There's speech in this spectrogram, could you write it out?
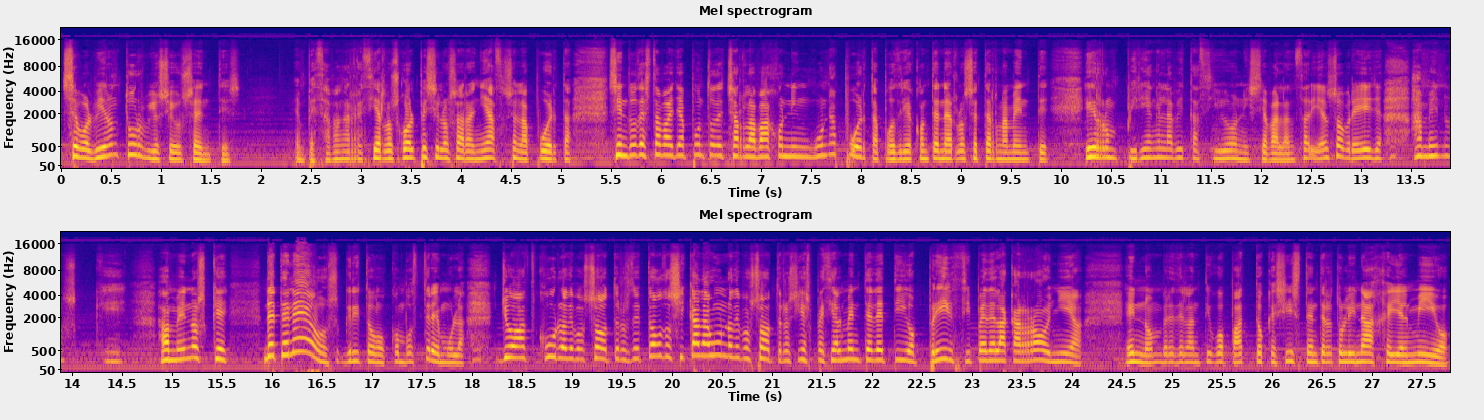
se volvieron turbios y ausentes. Empezaban a reciar los golpes y los arañazos en la puerta. Sin duda estaba ya a punto de echarla abajo. Ninguna puerta podría contenerlos eternamente. Irrumpirían en la habitación y se abalanzarían sobre ella, a menos que, a menos que... ¡Deteneos! gritó con voz trémula. Yo adjuro de vosotros, de todos y cada uno de vosotros, y especialmente de ti, oh príncipe de la carroña, en nombre del antiguo pacto que existe entre tu linaje y el mío.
